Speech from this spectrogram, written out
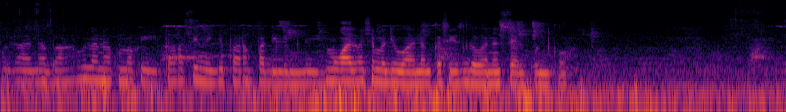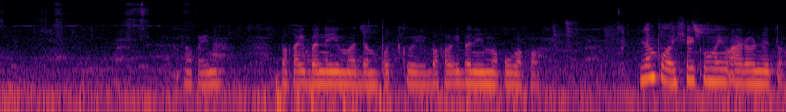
Wala na ba? Wala na akong makita kasi medyo parang padilim na eh. Mukha lang siya maliwanag kasi is gawa ng cellphone ko. Okay na. Baka iba na yung madampot ko eh. Baka iba na yung makuha ko. Alam po, share ko ngayong araw na to.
